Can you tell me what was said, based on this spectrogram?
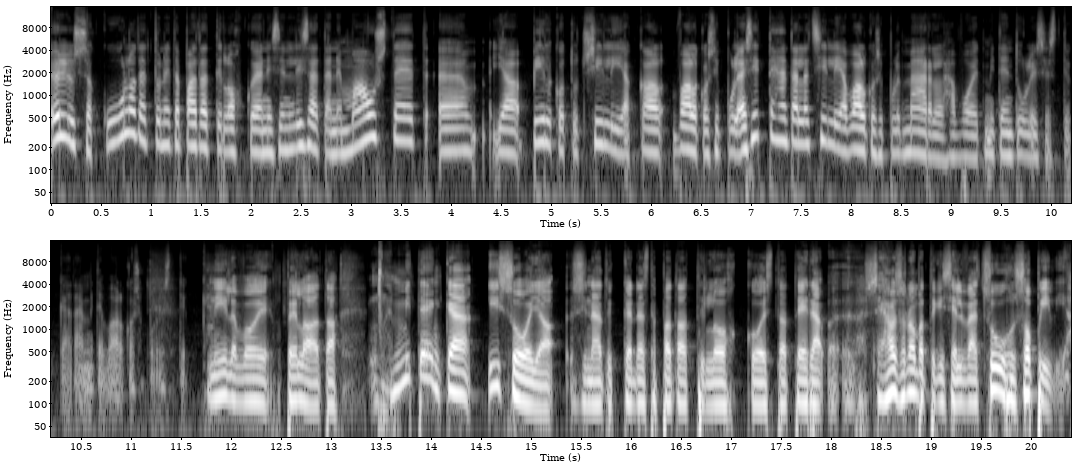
öljyssä kuulotettu, niitä patattilohkoja, niin sinne lisätään ne mausteet ö, ja pilkottu chili ja kal- valkosipuli. Ja sittenhän tällä chili ja valkosipulin määrällähän voi, että miten tulisesta tykkää tai miten valkosipulista tykkää. Niillä voi pelata. Mitenkä isoja sinä tykkää näistä patattilohkoista tehdä? Sehän on sanomattakin selvää, että suuhun sopivia.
